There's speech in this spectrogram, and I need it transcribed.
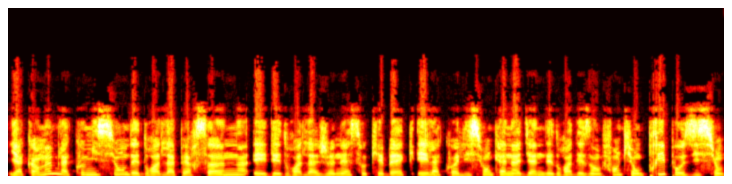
Il y a quand même la Commission des droits de la personne et des droits de la jeunesse au Québec et la Coalition canadienne des droits des enfants qui ont pris position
